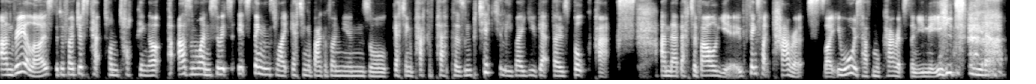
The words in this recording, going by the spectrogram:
and realized that if I just kept on topping up as and when, so it's it's things like getting a bag of onions or getting a pack of peppers, and particularly where you get those bulk packs and they're better value, things like carrots, like you always have more carrots than you need. Yeah.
